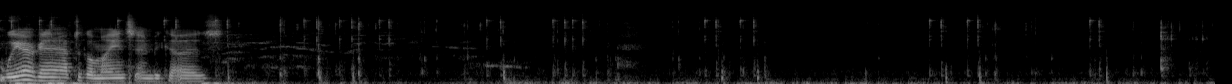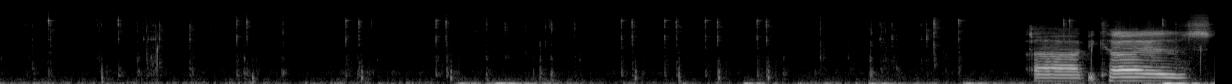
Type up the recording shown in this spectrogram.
We are gonna have to go mine soon because Uh, because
